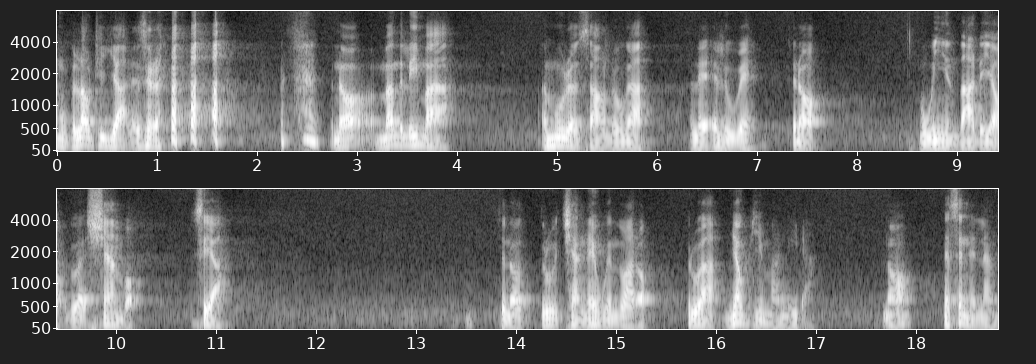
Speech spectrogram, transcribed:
မှုဘယ်လောက်ထိရလဲဆိုတာနော်မန္တလေးမှာအမှုရဆောင်တုန်းကလည်းအဲ့လိုပဲကျွန်တော်ဝိညာဉ်သားတယောက်သူကရှမ်းပေါ့ဆရာ ကျွန်တော်သူတို့ခြံထဲဝင်သွားတော့သူတို့ကမြောက်ပြင်မှာနေတာနော်22လမ်း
